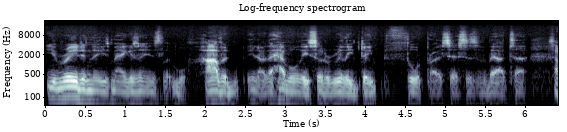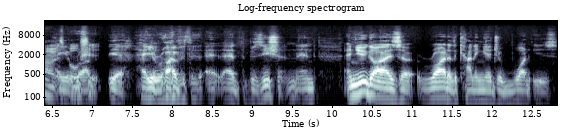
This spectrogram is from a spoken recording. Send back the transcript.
you read in these magazines, that, well, Harvard, you know, they have all these sort of really deep thought processes about uh, Some of how it's you bullshit. Arrive, yeah, how you arrive at the, at, at the position, and and you guys are right at the cutting edge of what is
